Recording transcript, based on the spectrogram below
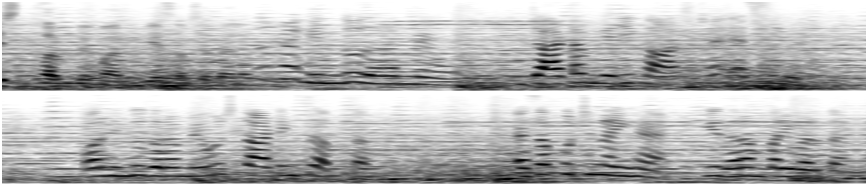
किस धर्म में मानती हैं सबसे पहले? मैं हिंदू धर्म में हूँ। जाटअप मेरी कास्ट है में और हिंदू धर्म में हूँ स्टार्टिंग से अब तक। ऐसा कुछ नहीं है कि धर्म परिवर्तन।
